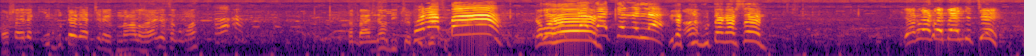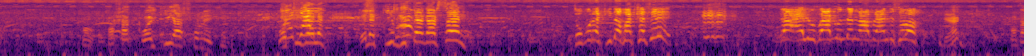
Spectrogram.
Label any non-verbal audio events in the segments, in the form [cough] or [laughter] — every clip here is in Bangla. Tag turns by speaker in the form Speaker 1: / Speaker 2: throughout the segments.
Speaker 1: শশা এলে কি ভুট্টা গাচ্ছে রে? নাল হয়ে গেছে কুমার। তা বান্ধাও দিচ্ছে কে বহে এলে কি ভুট্টা গাছছেন
Speaker 2: এক লাখ করে ব্যান দিচ্ছি।
Speaker 1: শশা কই কি আর শুনে কি? কই কি গেলে এলে কি ভুট্টা গাছছেন
Speaker 2: দুপুরে কি দা ভাত খাসি এ আলু বাগুন দেন না ব্যান দিছিল
Speaker 1: দেখ কথা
